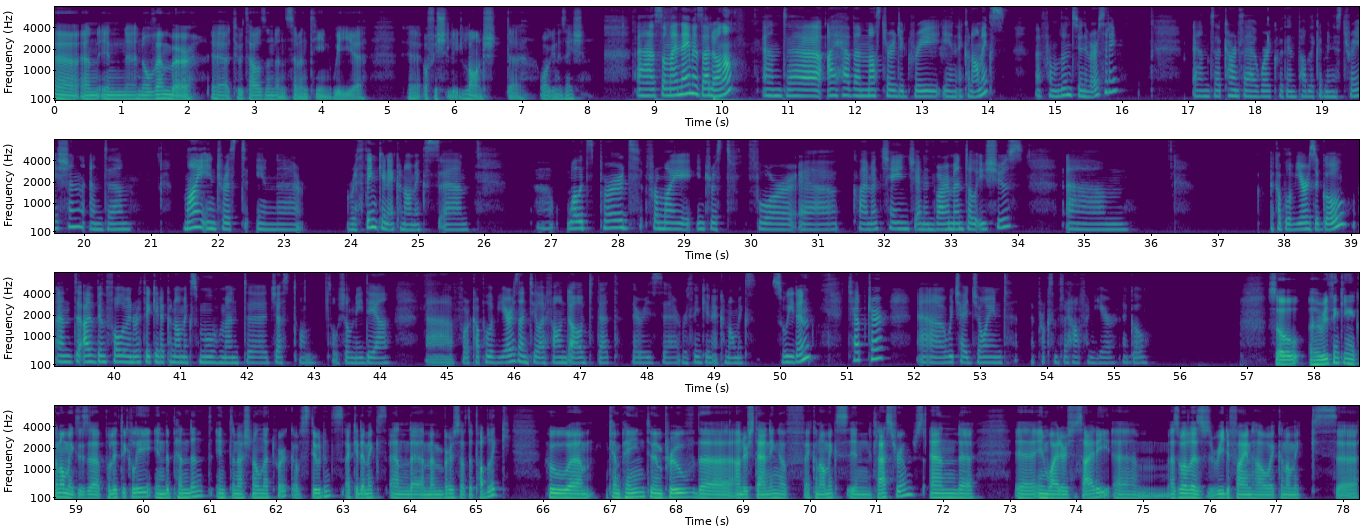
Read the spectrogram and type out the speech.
uh, and in uh, November uh, 2017 we uh, officially launched the organization. So my name is Alona, and I have a master degree in economics from Lund University, and currently I work within public administration and. Um, my interest in rethinking economics. Um, uh, well, it spurred from my interest for uh, climate change and environmental issues um, a couple of years ago, and I've been following rethinking economics movement uh, just on social media uh, for a couple of years until I found out that there is a rethinking economics Sweden chapter, uh, which I joined approximately half a year ago. So, uh, Rethinking Economics is a politically independent international network of students, academics, and uh, members of the public who um, campaign to improve the understanding of economics in classrooms and uh, uh, in wider society, um, as well as redefine how economics uh,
